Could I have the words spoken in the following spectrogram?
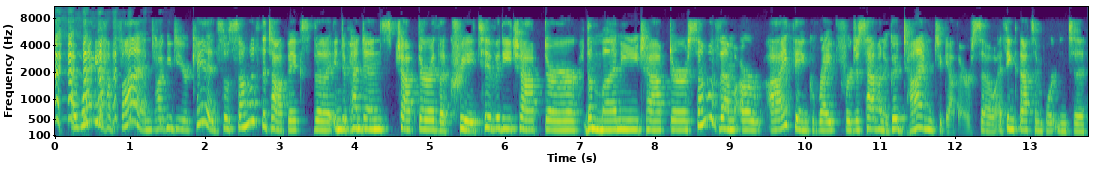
I want you to have fun talking to your kids. So some of the topics, the independence chapter, the creativity chapter, the money chapter, some of them are, I think, ripe for just having a good time together. So I think that's important to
